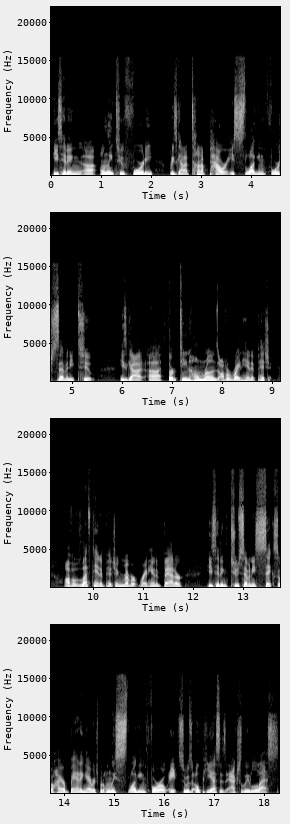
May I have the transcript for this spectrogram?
He's hitting uh, only 240, but he's got a ton of power. He's slugging 472. He's got uh, 13 home runs off of right handed pitching. Off of left handed pitching, remember, right handed batter, he's hitting 276, so higher batting average, but only slugging 408. So his OPS is actually less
